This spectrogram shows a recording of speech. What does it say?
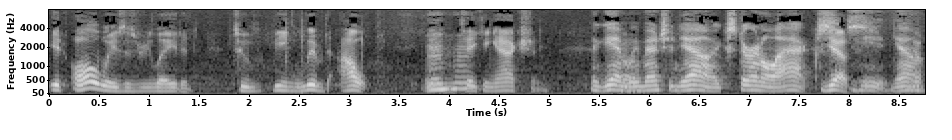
it always is related to being lived out and mm-hmm. taking action. Again, uh, we mentioned, yeah, external acts. Yes. He, yeah, yep.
